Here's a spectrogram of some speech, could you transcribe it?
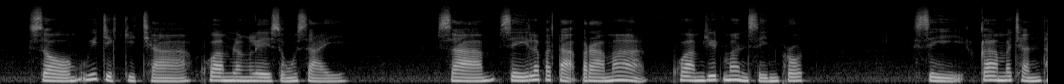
2. วิจิกิจฉาความลังเลสงสัย 3. ศีลปตะปรามาตความยึดมั่นศีลพรต 4. กามฉันท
